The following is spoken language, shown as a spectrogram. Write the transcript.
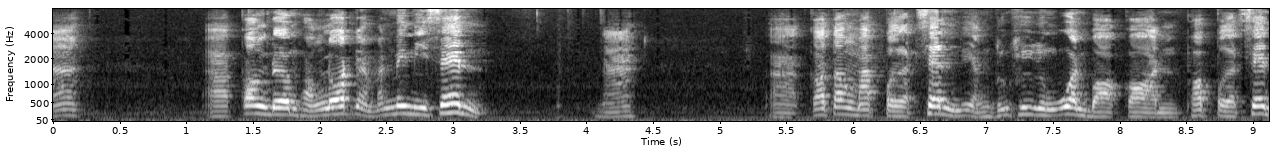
ะอ่ากล้องเดิมของรถเนี่ยมันไม่มีเส้นนะก็ต้องมาเปิดเส้นอย่างทุกที่ลุงอ้วนบอกก่อน พอเปิดเส้น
